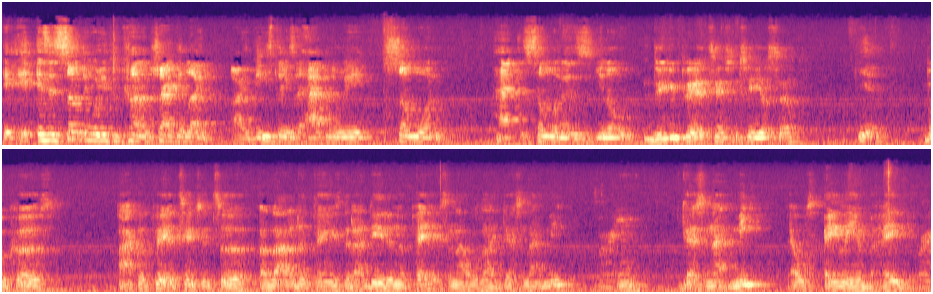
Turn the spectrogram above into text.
i- i- is it something where you can kind of track it? Like, all right, these things that happen to me, someone, ha- someone is, you know, Do you pay attention to yourself? yeah. because I could pay attention to a lot of the things that I did in the past, and I was like, that's not me. Right. Mm. That's not me. That was alien behavior. Right.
